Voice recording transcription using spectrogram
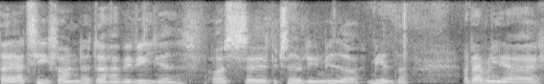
Der er 10 fonde, der har bevilget os øh, betydelige midler, midler og der vil jeg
